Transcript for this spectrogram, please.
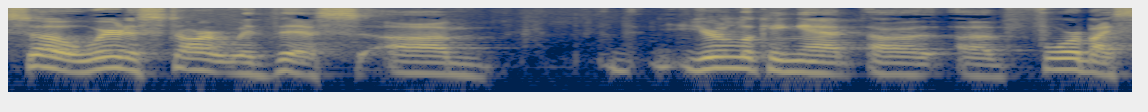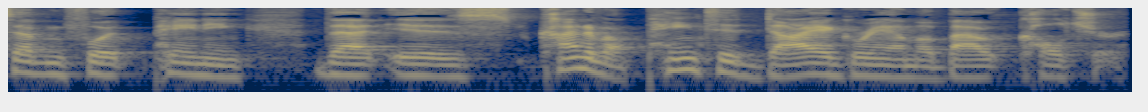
So, where to start with this? Um, you're looking at a, a, four by seven foot painting that is kind of a painted diagram about culture.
